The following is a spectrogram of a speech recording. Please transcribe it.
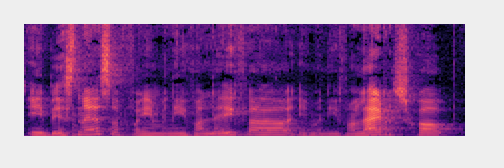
in je business of in je manier van leven, in je manier van leiderschap.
